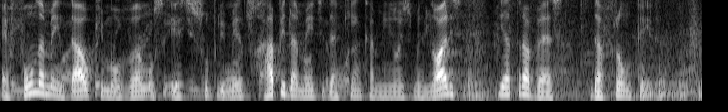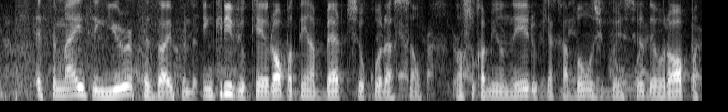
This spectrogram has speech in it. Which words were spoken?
é fundamental que movamos estes suprimentos rapidamente daqui em caminhões menores e através da fronteira. É incrível que a Europa tenha aberto seu coração. Nosso caminhoneiro, que acabamos de conhecer da Europa,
